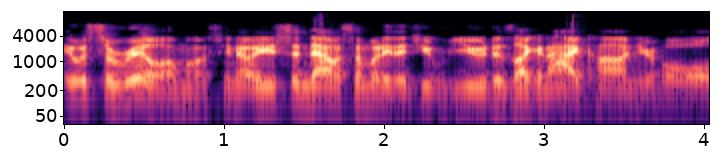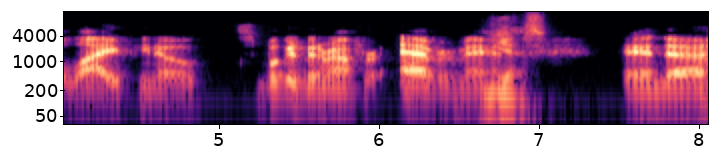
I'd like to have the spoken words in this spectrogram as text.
it was surreal almost. You know, you're sitting down with somebody that you viewed as like an icon your whole life. You know, Booker's been around forever, man. Yes. And uh,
